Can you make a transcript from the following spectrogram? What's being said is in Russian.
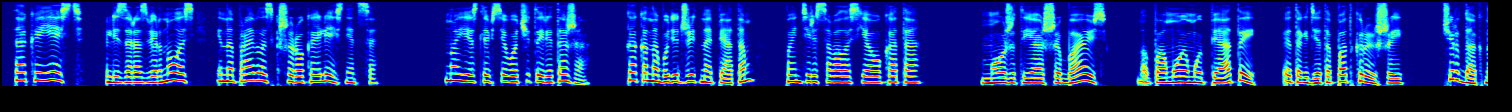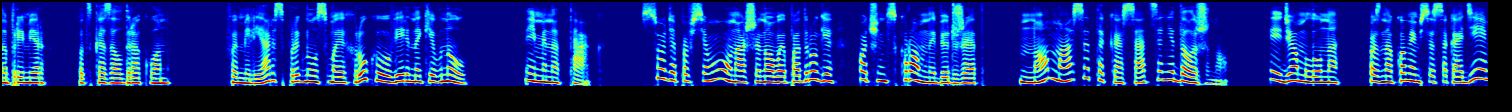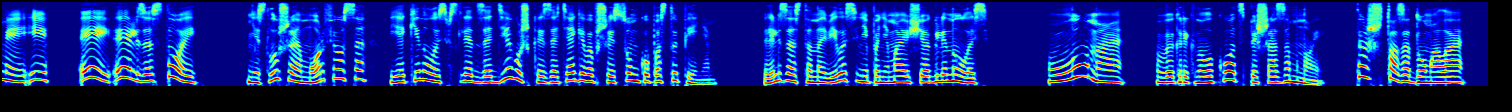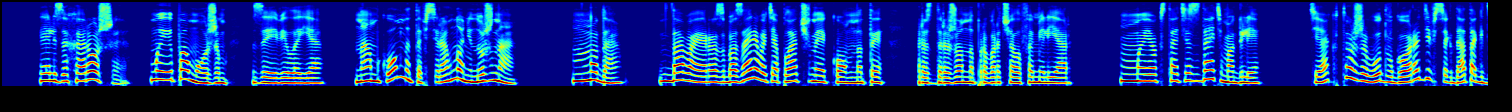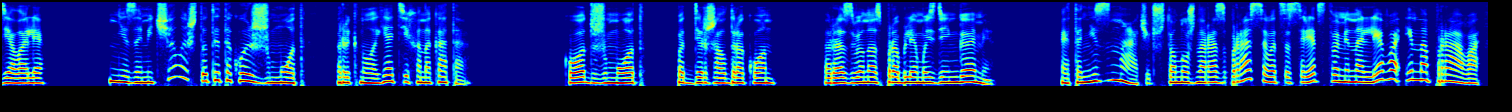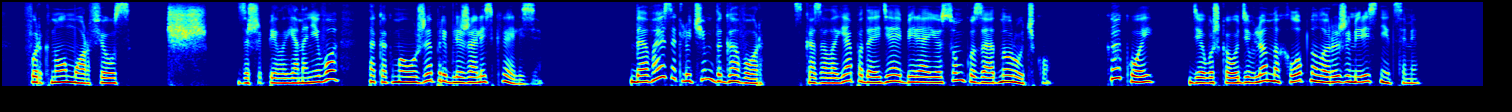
«Так и есть», — Лиза развернулась и направилась к широкой лестнице. «Но если всего четыре этажа, как она будет жить на пятом?» — поинтересовалась я у кота. «Может, я ошибаюсь, но, по-моему, пятый — это где-то под крышей. Чердак, например», — подсказал дракон. Фамильяр спрыгнул с моих рук и уверенно кивнул. «Именно так. Судя по всему, у нашей новой подруги очень скромный бюджет, но нас это касаться не должно. Идем, Луна, познакомимся с Академией и... Эй, Эльза, стой!» Не слушая Морфеуса, я кинулась вслед за девушкой, затягивавшей сумку по ступеням. Эльза остановилась и непонимающе оглянулась. «Луна!» — выкрикнул кот, спеша за мной. «Ты что задумала?» «Эльза хорошая, мы поможем», — заявила я. «Нам комната все равно не нужна». «Ну да. Давай разбазаривать оплаченные комнаты», — раздраженно проворчал фамильяр. «Мы ее, кстати, сдать могли. Те, кто живут в городе, всегда так делали». «Не замечала, что ты такой жмот?» — рыкнула я тихо на кота. «Кот жмот», — поддержал дракон. «Разве у нас проблемы с деньгами?» «Это не значит, что нужно разбрасываться средствами налево и направо», — фыркнул Морфеус. Зашипела я на него, так как мы уже приближались к Эльзе. «Давай заключим договор», — сказала я, подойдя и беря ее сумку за одну ручку. «Какой?» — девушка удивленно хлопнула рыжими ресницами.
